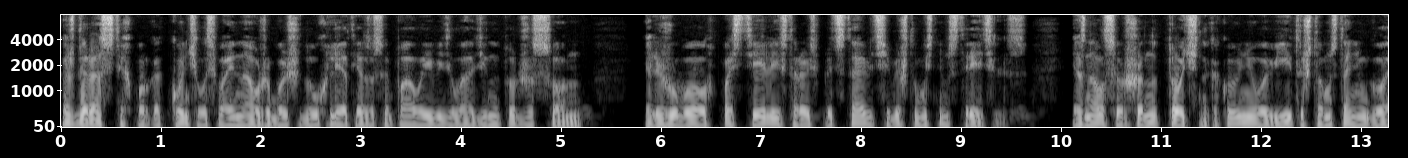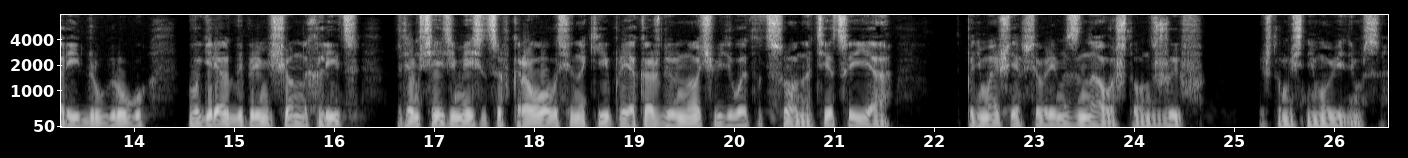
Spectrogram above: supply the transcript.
Каждый раз с тех пор, как кончилась война, уже больше двух лет, я засыпала и видела один и тот же сон. Я лежу бывало в постели и стараюсь представить себе, что мы с ним встретились. Я знала совершенно точно, какой у него вид и что мы станем говорить друг другу в лагерях для перемещенных лиц. Затем все эти месяцы в Караолосе на Кипре я каждую ночь видела этот сон, отец и я. Понимаешь, я все время знала, что он жив и что мы с ним увидимся.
